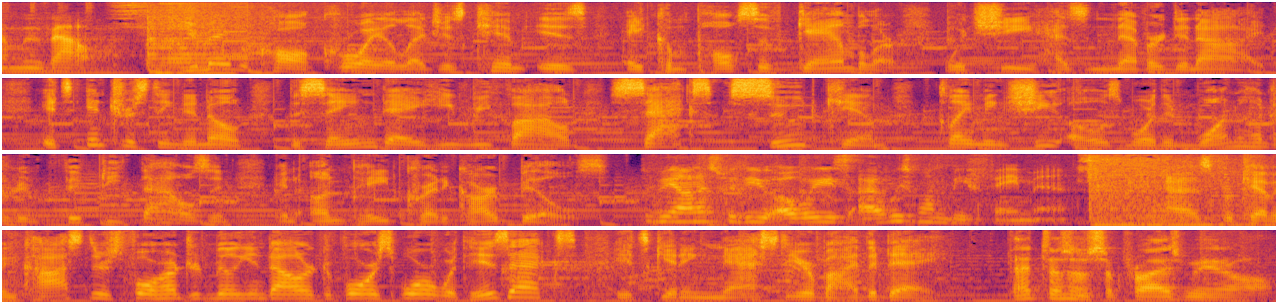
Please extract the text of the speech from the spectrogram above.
to move out. You may recall Kroy alleges Kim is a compulsive gambler, which she has never denied. It's interesting to note the same day he refiled, Saks sued Kim, claiming she owes more than 150,000 in unpaid credit card bills. To be honest with you, always I always want to be famous. As for Kevin Costner's $400 million divorce war with his ex, it's getting nastier by the day. That doesn't surprise me at all.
